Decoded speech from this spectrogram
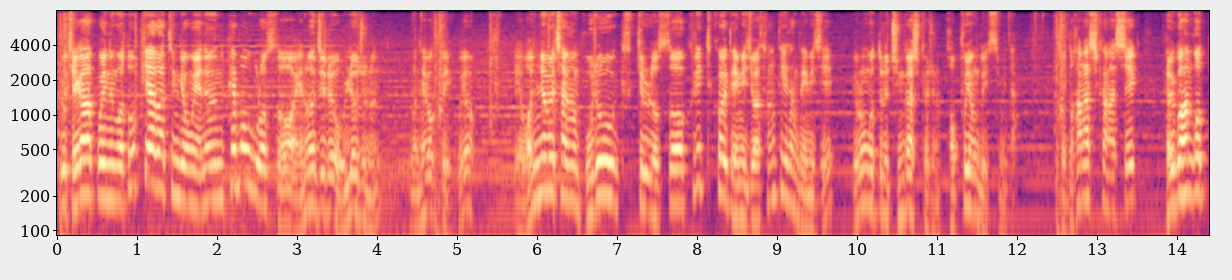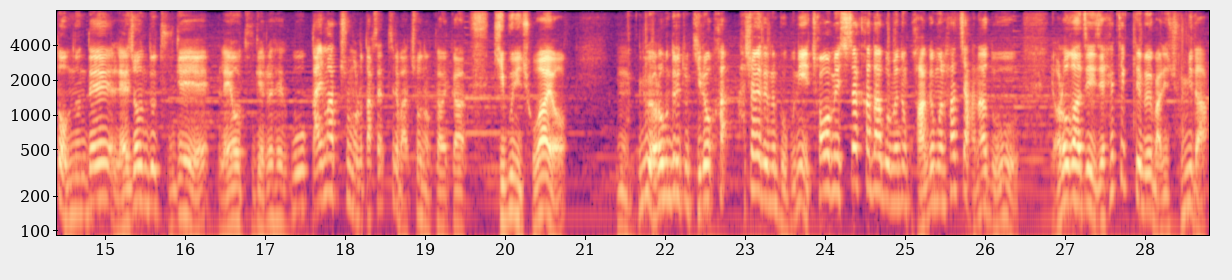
그리고 제가 갖고 있는 거 소피아 같은 경우에는 회복으로서 에너지를 올려주는 그런 회복도 있고요 예, 원념의 창은 보조 스킬로서 크리티컬 데미지와 상태 이상 데미지 이런 것들을 증가시켜주는 버프형도 있습니다 저도 하나씩 하나씩 별거 한 것도 없는데 레전드 두 개에 레어 두 개를 하고 깔맞춤으로 딱 세트를 맞춰 놓으니까 기분이 좋아요 음, 그리고 여러분들이 좀 기록하셔야 되는 부분이 처음에 시작하다 보면은 과금을 하지 않아도 여러 가지 이제 혜택들을 많이 줍니다.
